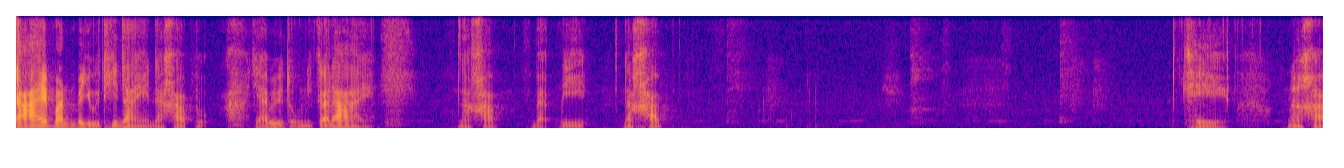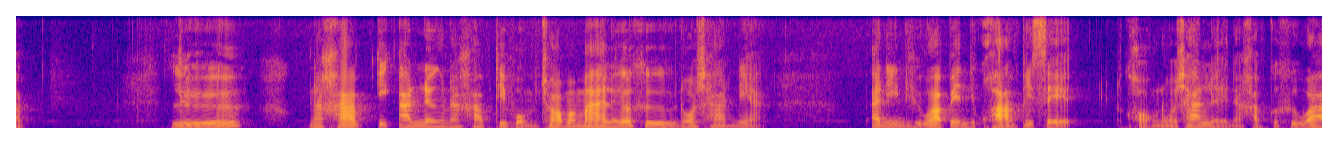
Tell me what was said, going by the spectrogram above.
ย้ายมันไปอยู่ที่ไหนนะครับ ย้ายไปอยู่ตรงนี้ก็ได้นะครับ แบบนี้นะครับโอเคนะครับ หรือนะครับอีกอันนึงนะครับที่ผมชอบมาก ๆ เลยก็คือ Notion เนี่ย อันนี้ถือว่าเป็นความพิเศษของ Notion เลยนะครับ ก็คือว่า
